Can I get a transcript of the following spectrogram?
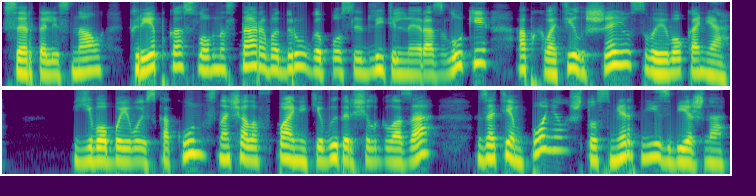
Сэр Талиснал крепко, словно старого друга после длительной разлуки, обхватил шею своего коня. Его боевой скакун сначала в панике вытаращил глаза, затем понял, что смерть неизбежна,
